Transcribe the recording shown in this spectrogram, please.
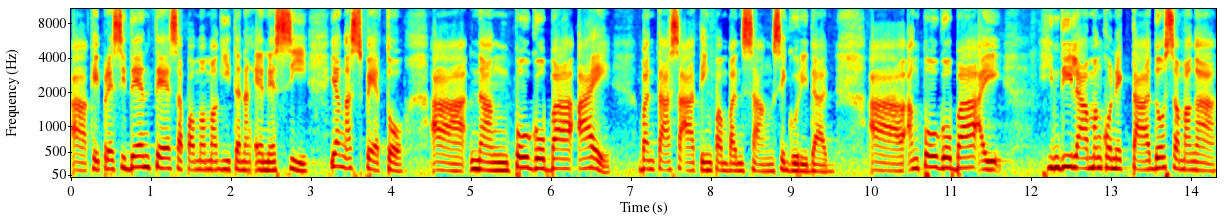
ah, kay Presidente sa pamamagitan ng NSC yung aspeto ah, ng Pogo ba ay banta sa ating pambansang seguridad. Ah, ang Pogo ba ay hindi lamang konektado sa mga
